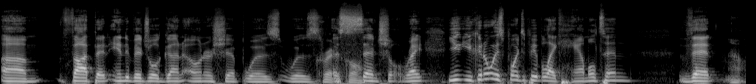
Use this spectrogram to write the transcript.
um, thought that individual gun ownership was was Critical. essential, right? You you can always point to people like Hamilton that Oh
